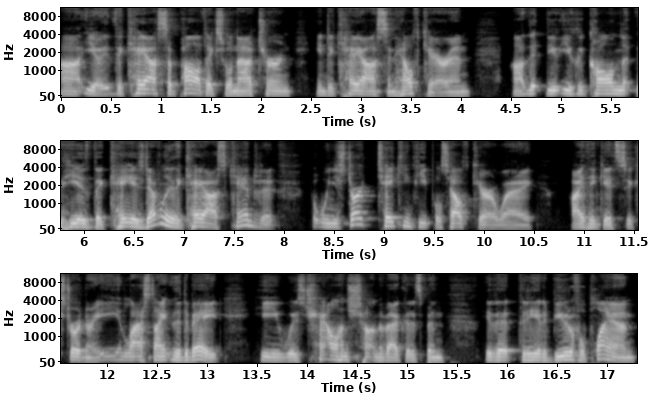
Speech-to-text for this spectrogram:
uh, you know, the chaos of politics will now turn into chaos in healthcare. And uh, the, you, you, could call him that he is the is definitely the chaos candidate. But when you start taking people's healthcare away, I think it's extraordinary. Last night in the debate, he was challenged on the fact that it's been that, that he had a beautiful plan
